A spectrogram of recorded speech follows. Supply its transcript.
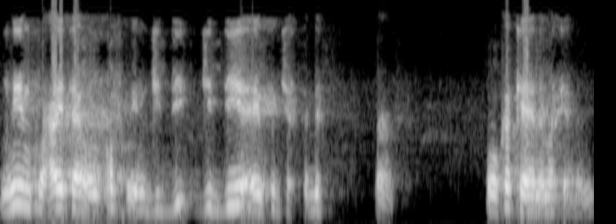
Muhiimku waxay tahay un qofku in jiddi jiddiye ay ku jirto bis uu ka keenay markii dambe.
